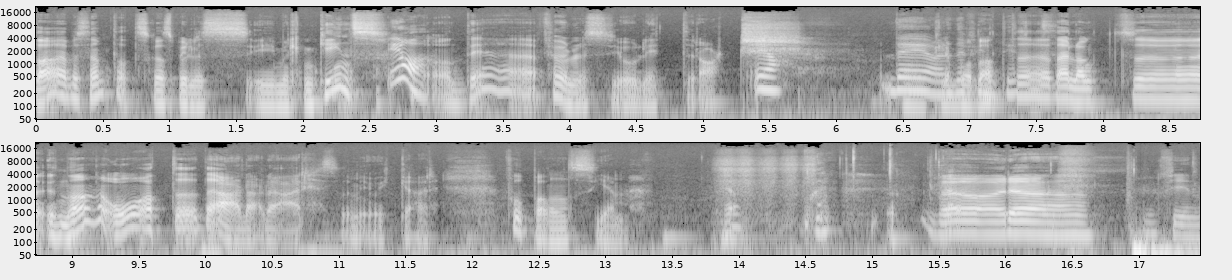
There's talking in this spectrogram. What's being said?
da er bestemt at det skal spilles i Milton Keynes. Ja, Og det føles jo litt rart. ja. Det gjør det definitivt Både at eh, det er langt uh, unna, og at eh, det er der det er. Som jo ikke er fotballens hjem. Det var fin,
